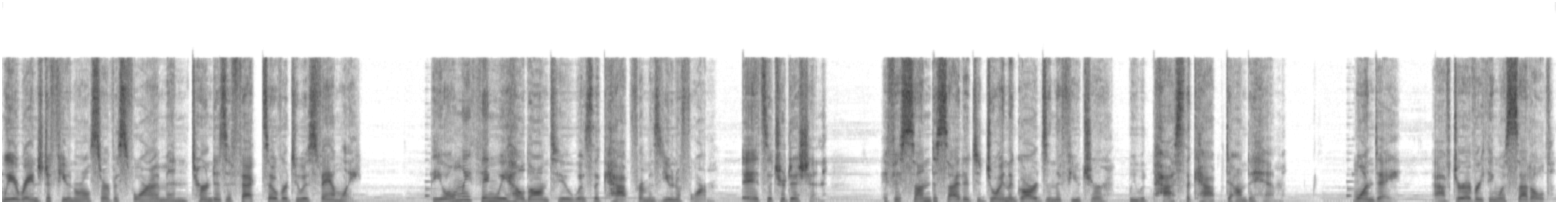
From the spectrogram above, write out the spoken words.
We arranged a funeral service for him and turned his effects over to his family. The only thing we held on to was the cap from his uniform. It's a tradition. If his son decided to join the guards in the future, we would pass the cap down to him. One day, after everything was settled,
